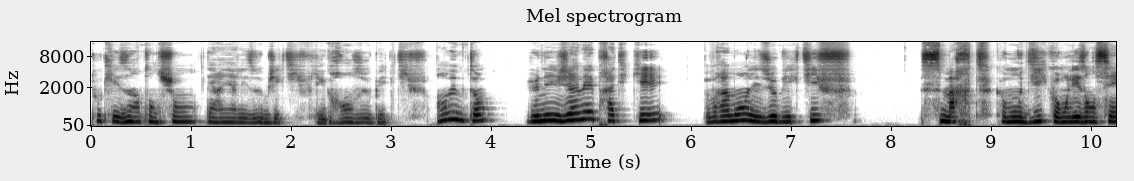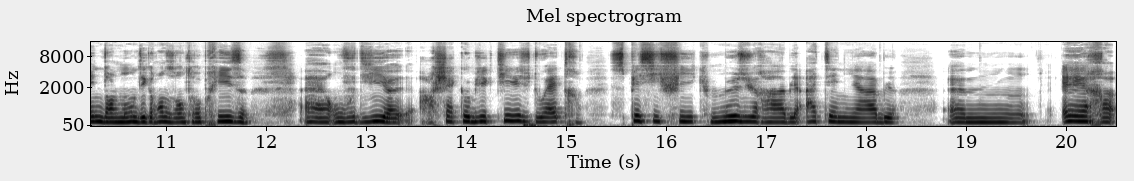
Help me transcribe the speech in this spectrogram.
toutes les intentions derrière les objectifs, les grands objectifs. En même temps, je n'ai jamais pratiqué vraiment les objectifs SMART, comme on dit, comme on les enseigne dans le monde des grandes entreprises. Euh, on vous dit, euh, chaque objectif doit être spécifique, mesurable, atteignable, euh, R,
